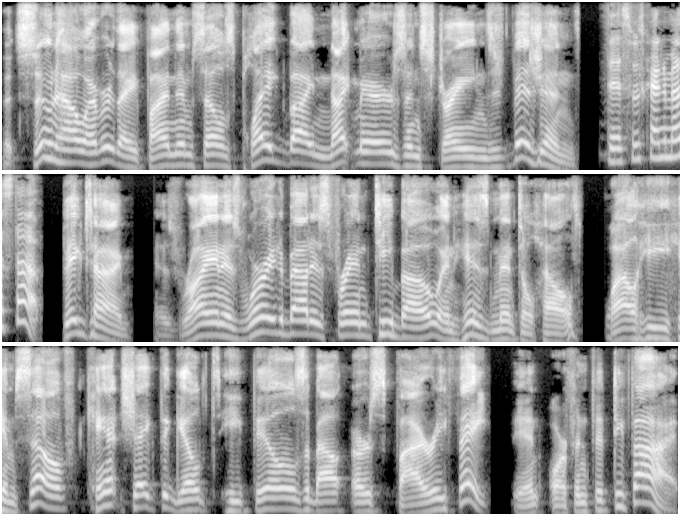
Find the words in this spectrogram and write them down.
But soon, however, they find themselves plagued by nightmares and strange visions. This was kind of messed up. Big time, as Ryan is worried about his friend Tibo and his mental health, while he himself can't shake the guilt he feels about Earth's fiery fate in Orphan 55.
